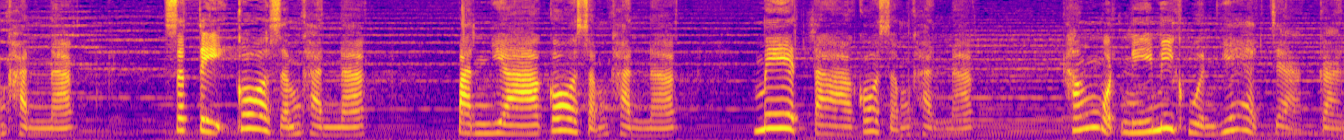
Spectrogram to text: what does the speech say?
ำคัญนัก สติก็สำคัญนัก ปัญญาก็สำคัญนัก เมตตาก็สำคัญนัก ทั้งหมดนี้ไม่ควรแยกจากกัน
